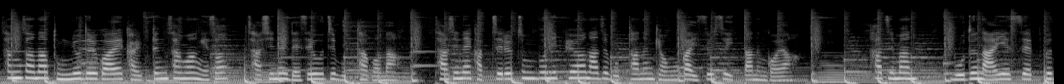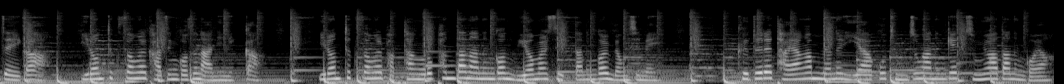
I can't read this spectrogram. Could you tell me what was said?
상사나 동료들과의 갈등 상황에서 자신을 내세우지 못하거나 자신의 가치를 충분히 표현하지 못하는 경우가 있을 수 있다는 거야. 하지만 모든 ISFJ가 이런 특성을 가진 것은 아니니까 이런 특성을 바탕으로 판단하는 건 위험할 수 있다는 걸 명심해. 그들의 다양한 면을 이해하고 존중하는 게 중요하다는 거야.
